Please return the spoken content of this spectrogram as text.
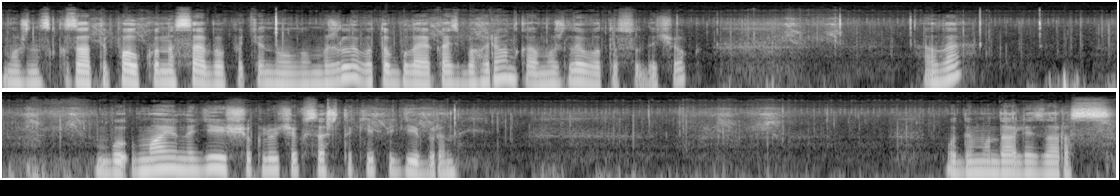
можна сказати, палку на себе потягнуло. Можливо, то була якась багрянка, а можливо, то судачок. Але маю надію, що ключик все ж таки підібраний. Будемо далі зараз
